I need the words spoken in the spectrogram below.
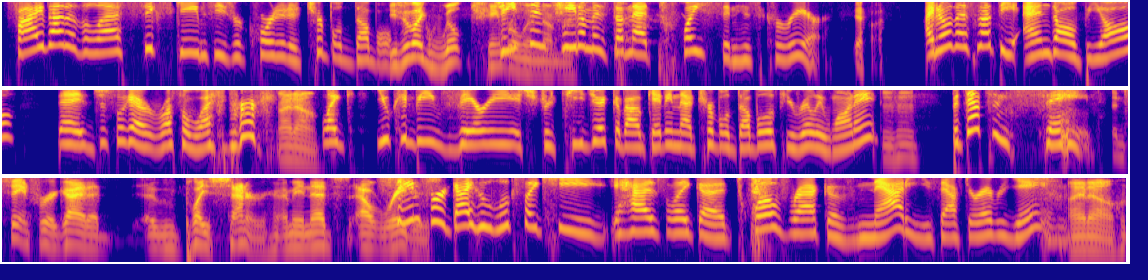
Five out of the last six games, he's recorded a triple double. These are like Wilt Chamberlain Jayson numbers. Tatum has done that twice in his career. Yeah. I know that's not the end all be all. That just look at Russell Westbrook. I know. Like you can be very strategic about getting that triple double if you really want it, Mhm. but that's insane. Insane for a guy that uh, who plays center. I mean, that's outrageous. Insane for a guy who looks like he has like a 12 rack of natties after every game. I know.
